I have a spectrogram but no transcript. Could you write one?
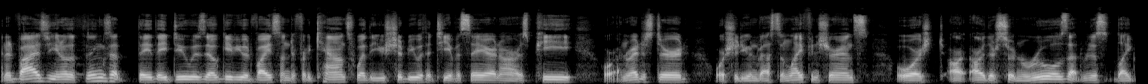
an advisor, you know, the things that they, they do is they'll give you advice on different accounts, whether you should be with a TFSA or an RSP or unregistered, or should you invest in life insurance, or are, are there certain rules that just like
